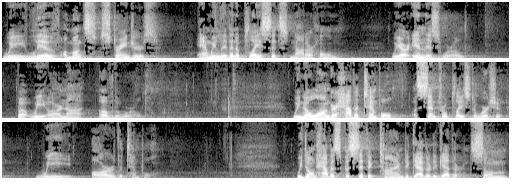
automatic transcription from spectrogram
We live amongst strangers, and we live in a place that's not our home. We are in this world, but we are not of the world. We no longer have a temple, a central place to worship. We are the temple. We don't have a specific time to gather together. Some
